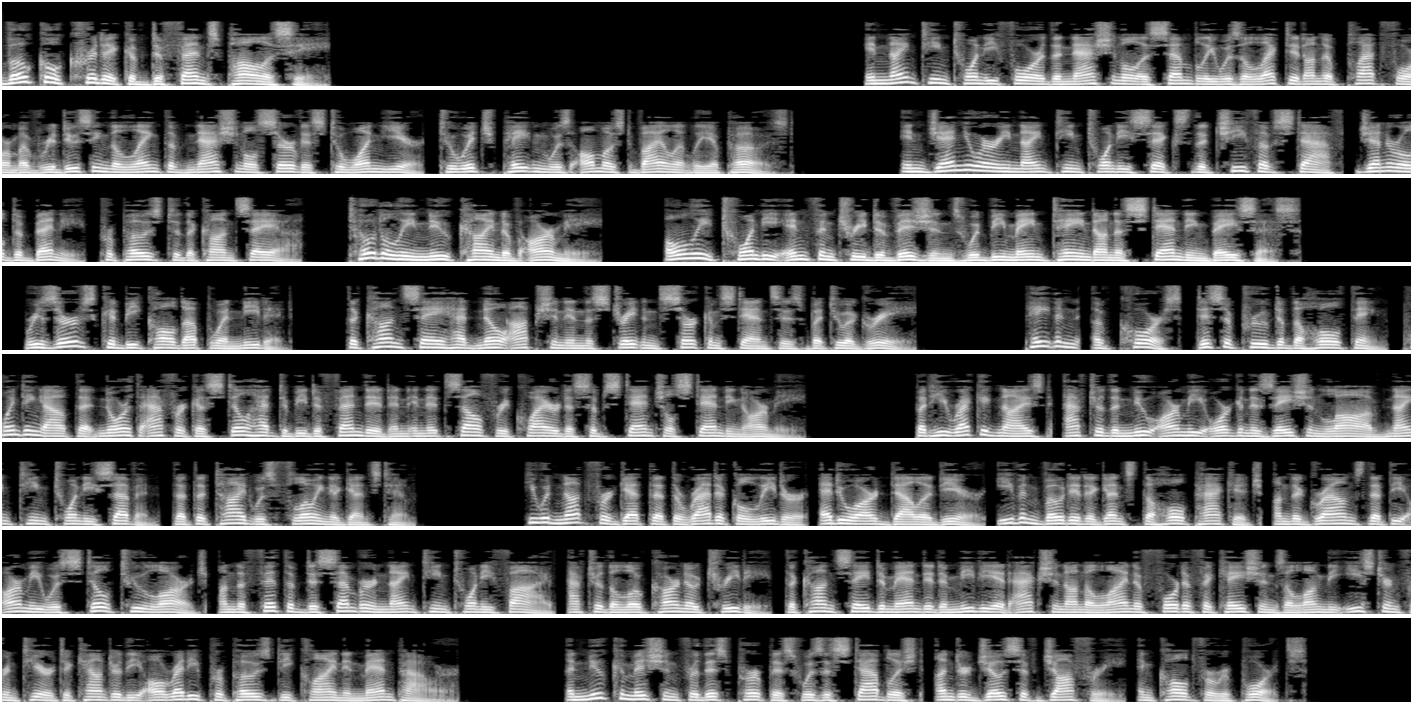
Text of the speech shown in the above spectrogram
Vocal critic of defense policy In 1924 the National Assembly was elected on a platform of reducing the length of national service to one year, to which Pétain was almost violently opposed. In January 1926 the Chief of Staff, General Debeney, proposed to the Conseil a «totally new kind of army. Only 20 infantry divisions would be maintained on a standing basis. Reserves could be called up when needed. The Conseil had no option in the straitened circumstances but to agree. Pétain, of course, disapproved of the whole thing, pointing out that North Africa still had to be defended and in itself required a substantial standing army. But he recognized, after the new army organization law of 1927, that the tide was flowing against him. He would not forget that the radical leader, Édouard Daladier, even voted against the whole package, on the grounds that the army was still too large. On 5 December 1925, after the Locarno Treaty, the Conseil demanded immediate action on a line of fortifications along the eastern frontier to counter the already proposed decline in manpower. A new commission for this purpose was established, under Joseph Joffre, and called for reports.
